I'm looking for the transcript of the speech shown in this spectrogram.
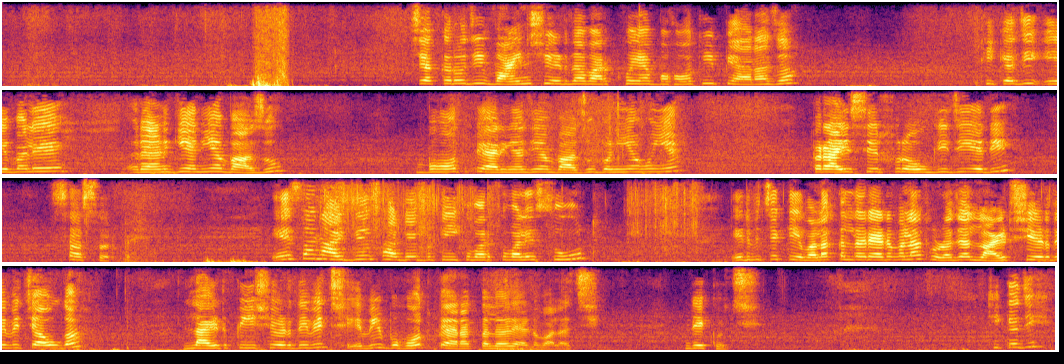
ਚੈੱਕ ਕਰੋ ਜੀ ਵਾਈਨ ਸ਼ੇਡ ਦਾ ਵਰਕ ਹੋਇਆ। ਬਹੁਤ ਹੀ ਪਿਆਰਾ ਜਿਹਾ। ਠੀਕ ਹੈ ਜੀ, ਇਹ ਵਾਲੇ ਰਹਿਣਗੀਆਂ ਦੀਆਂ ਬਾਜ਼ੂ। ਬਹੁਤ ਪਿਆਰੀਆਂ ਜੀਆਂ ਬਾਜ਼ੂ ਬਣੀਆਂ ਹੋਈਆਂ। ਪ੍ਰਾਈਸ ਸਿਰਫ ਰਹੂਗੀ ਜੀ ਇਹਦੀ 700 ਰੁਪਏ। ਇਹ ਸਨ ਅੱਜ ਦੇ ਸਾਡੇ ਬੁਟੀਕ ਵਰਕ ਵਾਲੇ ਸੂਟ। ਇਹਦੇ ਵਿੱਚ ਕੇ ਵਾਲਾ ਕਲਰ ਐਡ ਵਾਲਾ ਥੋੜਾ ਜਿਹਾ ਲਾਈਟ ਸ਼ੇਡ ਦੇ ਵਿੱਚ ਆਊਗਾ। ਲਾਈਟ ਪੀ ਸ਼ੇਡ ਦੇ ਵਿੱਚ ਇਹ ਵੀ ਬਹੁਤ ਪਿਆਰਾ ਕਲਰ ਐਡ ਵਾਲਾ ਜੀ। ਦੇਖੋ ਜੀ। ਠੀਕ ਹੈ ਜੀ।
